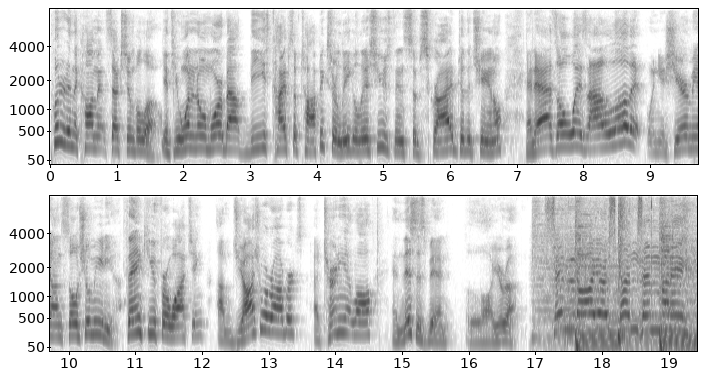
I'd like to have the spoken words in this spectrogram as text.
put it in the comment section below. If you want to know more about these types of topics or legal issues, then subscribe to the channel. And as always, I love it when you share me on social media. Thank you for watching. I'm Joshua Roberts, attorney at law, and this has been Lawyer Up. Send lawyers, guns, and money.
